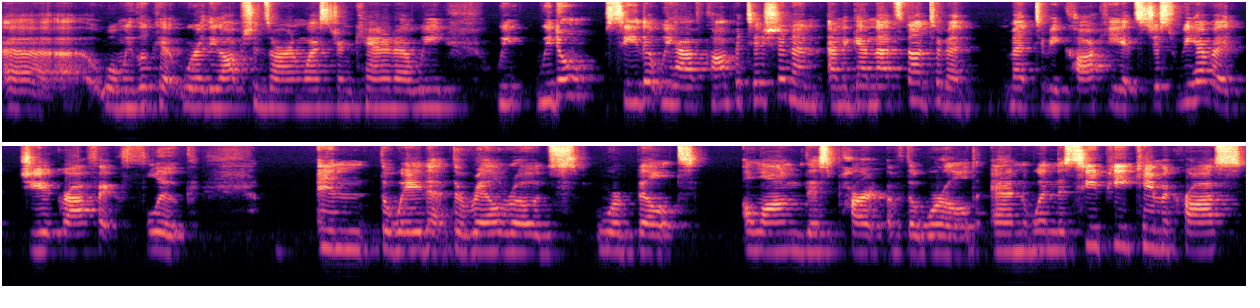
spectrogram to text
uh, when we look at where the options are in Western Canada, we we we don't see that we have competition, and and again, that's not to meant meant to be cocky. It's just we have a geographic fluke in the way that the railroads were built along this part of the world. And when the CP came across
